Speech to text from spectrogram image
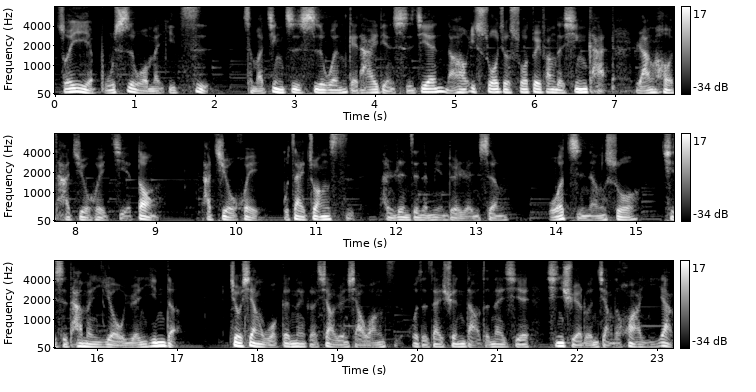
所以也不是我们一次什么静置室温，给他一点时间，然后一说就说对方的心坎，然后他就会解冻，他就会不再装死。很认真的面对人生，我只能说，其实他们有原因的。就像我跟那个校园小王子，或者在宣导的那些新学伦讲的话一样，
